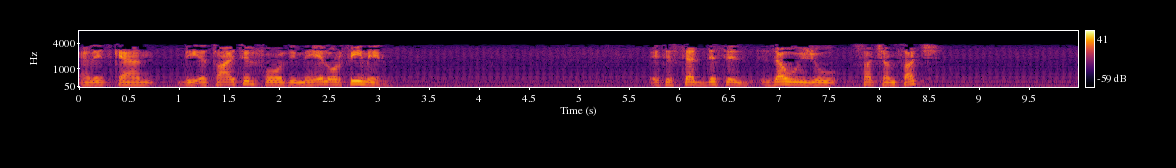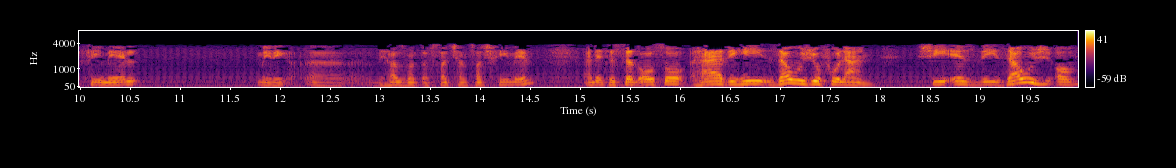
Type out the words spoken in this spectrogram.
and it can be a title for the male or female it is said this is زوج such and such female meaning uh, the husband of such and such female and it is said also هذه زوج فلان she is the زوج of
